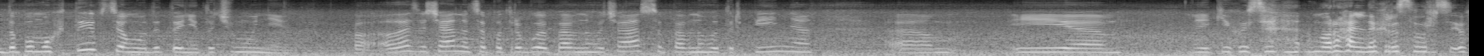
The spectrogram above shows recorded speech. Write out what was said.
допомогти в цьому дитині, то чому ні? Але, звичайно, це потребує певного часу, певного терпіння ем, і е, якихось моральних ресурсів.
